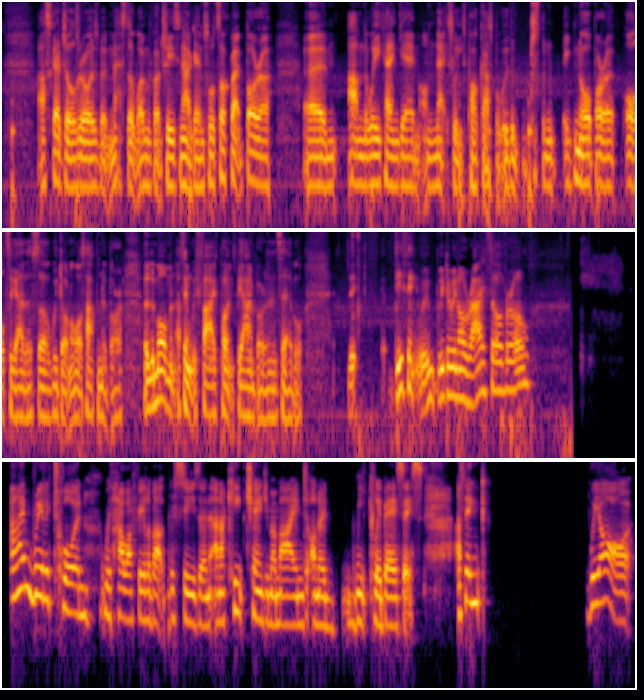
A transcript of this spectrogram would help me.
Our schedules are always a bit messed up when we've got Tuesday night games, so we'll talk about Boro um, and the weekend game on next week's podcast, but we're just going to ignore Boro altogether, so we don't know what's happened at Boro. At the moment, I think we're five points behind Boro in the table. Do you think we're doing all right overall? I'm really torn with how I feel about this season, and I keep changing my mind on a weekly basis. I think we are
